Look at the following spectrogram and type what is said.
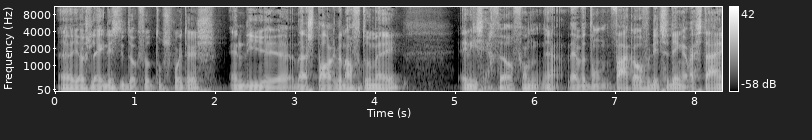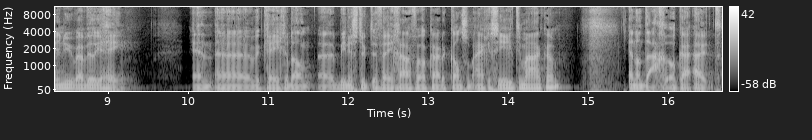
Eh, Joost Leenis, die doet ook veel topsporters. En die, eh, daar spar ik dan af en toe mee. En die zegt wel van, ja, we hebben het dan vaak over dit soort dingen. Waar sta je nu? Waar wil je heen? En eh, we kregen dan eh, binnen Stuk TV gaven we elkaar de kans om eigen serie te maken. En dan dagen we elkaar uit.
